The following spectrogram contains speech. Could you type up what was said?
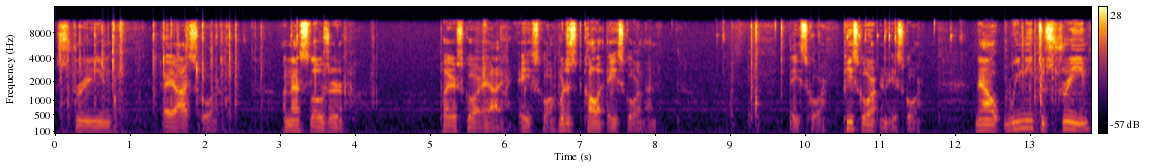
stream AI score. Unless those are Player score AI, A score. We'll just call it A score then. A score. P score and A score. Now we need to stream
